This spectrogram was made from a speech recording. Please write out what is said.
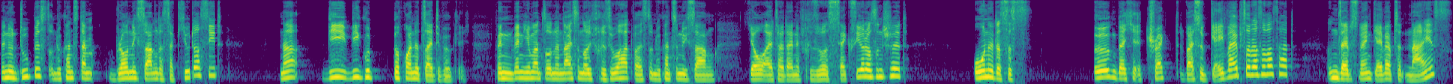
wenn du du bist und du kannst deinem Bro nicht sagen, dass er cute aussieht. Na, wie, wie gut befreundet seid ihr wirklich? Wenn, wenn jemand so eine nice neue Frisur hat, weißt du, und du kannst ihm nicht sagen, yo, Alter, deine Frisur ist sexy oder so ein Shit, ohne dass es irgendwelche Attract, weißt du, Gay-Vibes oder sowas hat. Und selbst wenn Gay-Vibes sind nice,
